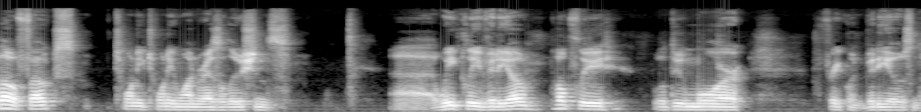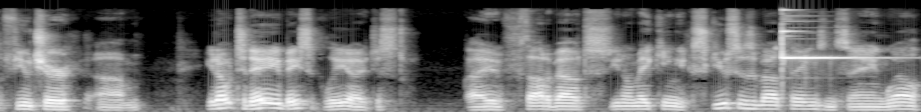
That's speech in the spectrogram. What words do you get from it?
Hello, folks. 2021 resolutions. Uh, weekly video. Hopefully, we'll do more frequent videos in the future. Um, you know, today, basically, I just I've thought about you know making excuses about things and saying, well,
